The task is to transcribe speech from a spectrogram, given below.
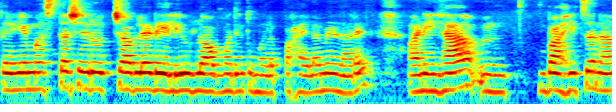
तर हे मस्त असे रोजच्या आपल्या डेली व्लॉगमध्ये तुम्हाला पाहायला मिळणार आहेत. आणि ह्या बाहीचं ना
